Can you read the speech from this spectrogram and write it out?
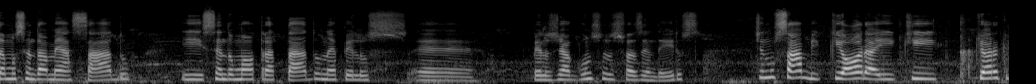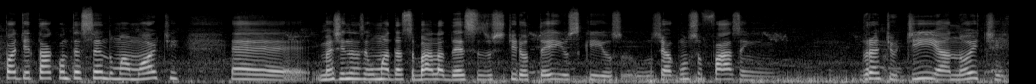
estamos sendo ameaçados e sendo maltratados né, pelos, é, pelos jagunços dos fazendeiros. A gente não sabe que hora e que, que hora que pode estar acontecendo uma morte. É, imagina uma das balas desses, os tiroteios que os, os jagunços fazem durante o dia, à noite,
